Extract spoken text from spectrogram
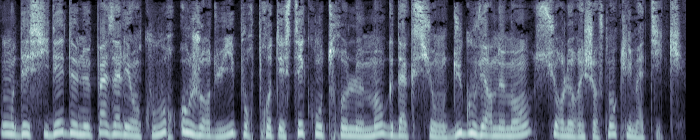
ont décidé de ne pas aller en cours aujourd'hui pour protester contre le manque d'action du gouvernement sur le réchauffement climatique.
